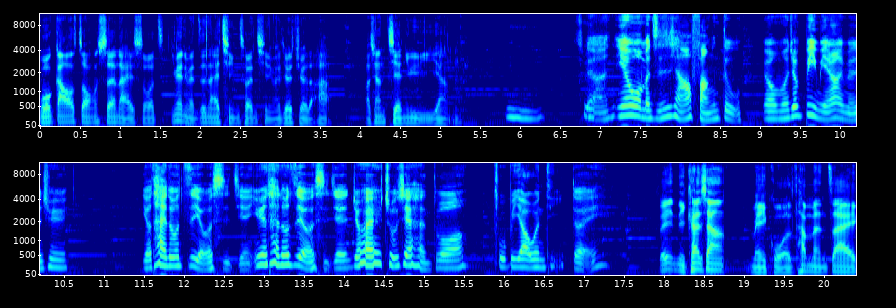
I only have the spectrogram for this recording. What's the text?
国高中生来说，因为你们正在青春期，你们就觉得啊，好像监狱一样。嗯，对啊，因为我们只是想要防堵，我们就避免让你们去有太多自由的时间，因为太多自由的时间就会出现很多不必要问题。对，所以你看，像美国他们在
